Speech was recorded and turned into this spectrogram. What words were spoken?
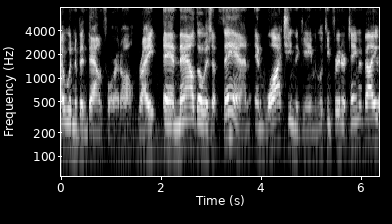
I wouldn't have been down for it all, right? And now though, as a fan and watching the game and looking for entertainment value,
